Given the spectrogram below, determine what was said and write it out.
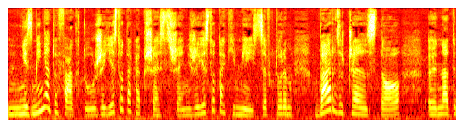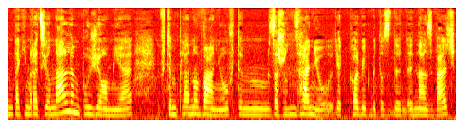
Nie zmienia to faktu, że jest to taka przestrzeń, że jest to takie miejsce, w którym bardzo często y, na tym takim racjonalnym poziomie, w tym planowaniu, w tym zarządzaniu, jakkolwiek by to z- y, nazwać,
